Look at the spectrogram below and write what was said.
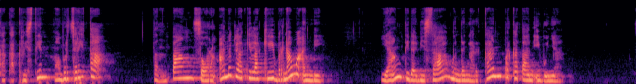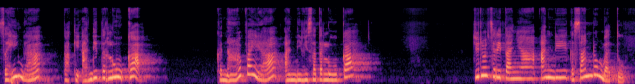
kakak Christine mau bercerita tentang seorang anak laki-laki bernama Andi yang tidak bisa mendengarkan perkataan ibunya. Sehingga kaki Andi terluka. Kenapa ya Andi bisa terluka? Judul ceritanya Andi kesandung batu.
